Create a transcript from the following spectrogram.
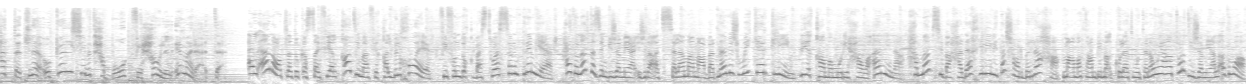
حتى تلاقوا كل شي بتحبوه في حول الإمارات. الآن عطلتك الصيفية القادمة في قلب الخوير في فندق Best Western Premier حيث نلتزم بجميع إجراءات السلامة مع برنامج We Care Clean لإقامة مريحة وآمنة. حمام سباحة داخلي لتشعر بالراحة مع مطعم بمأكولات متنوعة ترضي جميع الأذواق.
